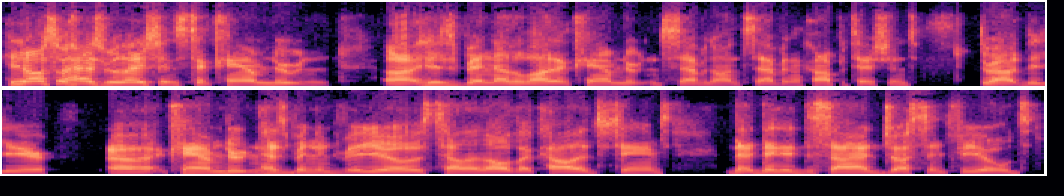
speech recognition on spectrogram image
He also has relations to Cam Newton. Uh, he's been at a lot of Cam Newton seven on seven competitions throughout the year. Uh, Cam Newton has been in videos telling all the college teams that they need to sign Justin Fields.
